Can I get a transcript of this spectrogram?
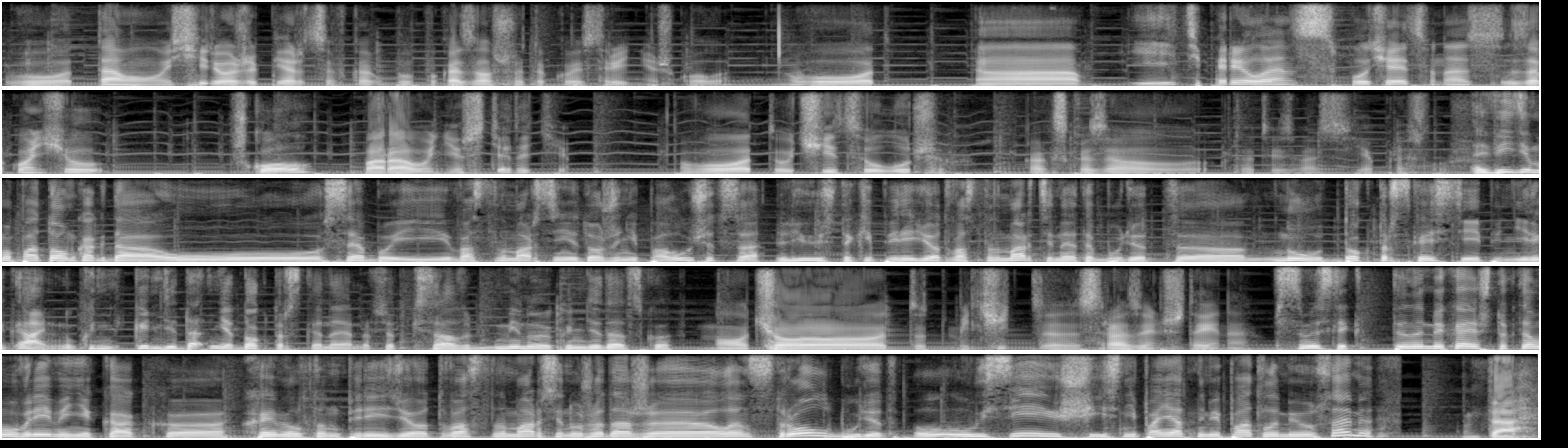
Вот, там ему Сережа Перцев как бы показал, что такое средняя школа. Вот. А, и теперь Лэнс, получается, у нас закончил школу, пора в университет идти. Вот, учиться у лучших, как сказал кто-то из вас, я прослушал. Видимо, потом, когда у Себа и в Астон Мартине тоже не получится, Льюис таки перейдет в Астон Мартин, это будет, э, ну, докторская степень. Или, а, ну, кан- кандидат, нет, докторская, наверное, все-таки сразу, минуя кандидатскую. Ну, чё тут мельчить-то сразу Эйнштейна? В смысле, ты намекаешь, что к тому времени, как э, Хэмилтон перейдет в Астон Мартин, уже даже Лэнс Стролл будет лысеющий с непонятными патлами и усами? Да.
